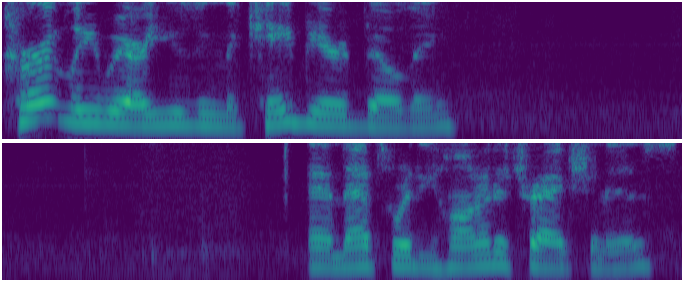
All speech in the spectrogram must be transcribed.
Currently, we are using the Kay Beard building, and that's where the haunted attraction is.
